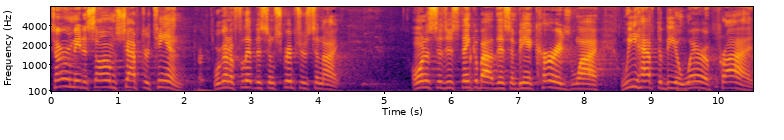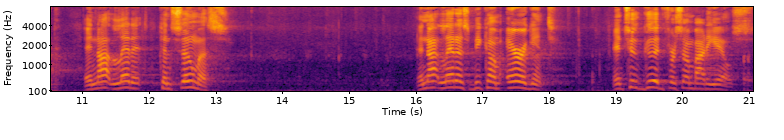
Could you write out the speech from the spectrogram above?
Turn me to Psalms chapter 10. We're going to flip to some scriptures tonight. I want us to just think about this and be encouraged why we have to be aware of pride and not let it consume us. And not let us become arrogant and too good for somebody else.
